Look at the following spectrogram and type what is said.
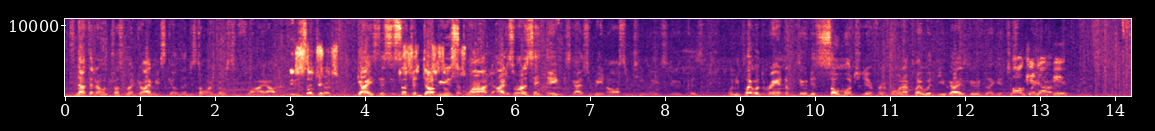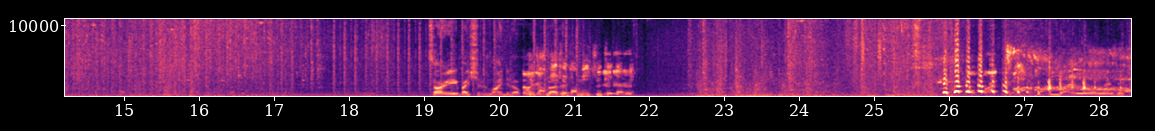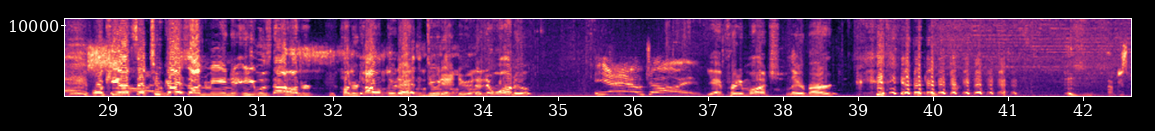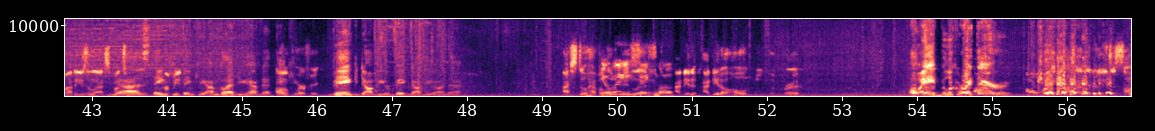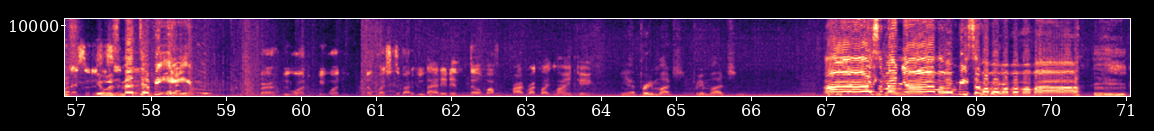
It's not that I don't trust my driving skills. I just don't want Ghost to fly out. You just don't a- trust. Guys, this is such just- a you just W don't trust squad. I just want to say thanks, guys, for being awesome teammates, dude. Because when you play with random dude, it's so much different. But when I play with you guys, dude, like it's just way get up you. Sorry, everybody should have lined it up a No, Kids little on me, better. kids on me, two You're kids good, on you're me. Oh my god. Oh my lord. Well, Keon said two guys on me, and he was not 100, 100 health, dude. I had to do that, dude. I didn't want to. Yeah, time. Yeah, pretty much, Larry Bird. I'm just about to use the last of my turret. yes, thank you, thank you. I'm glad you have that. Oh, Thank you. perfect. Big W, big W on that. I still have a You're little bit really left. I need a, I need a whole new one, bro. Oh, Abe, look right oh. there. Oh my gosh, I literally just saw that as soon as It was meant that. to be, Abe. Bro, we won. We won. No questions about it. We landed and throw him off the Pride Rock like Lion King. Yeah, pretty much, pretty much. Ah, Mamma Mia.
